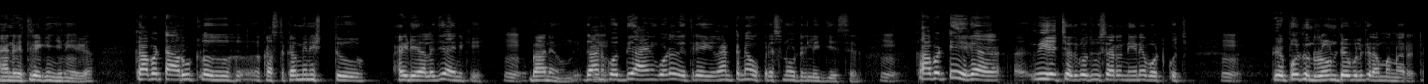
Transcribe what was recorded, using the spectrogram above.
ఆయన వ్యతిరేకించినాయి కదా కాబట్టి ఆ రూట్లో కాస్త కమ్యూనిస్టు ఐడియాలజీ ఆయనకి Hmm. బాగానే ఉంది. దాని కొద్దీ ఆయన కూడా వ్యతిరేక వెంటనే ఒక ప్రెస్ నోట్ రిలీజ్ చేశారు. Hmm. కాబట్టి ఇక విహెచ్ అదిగో చూసారా నేనే పట్టుకొచ్చి రేపొద్దున రౌండ్ టేబుల్కి రమ్మన్నారట.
